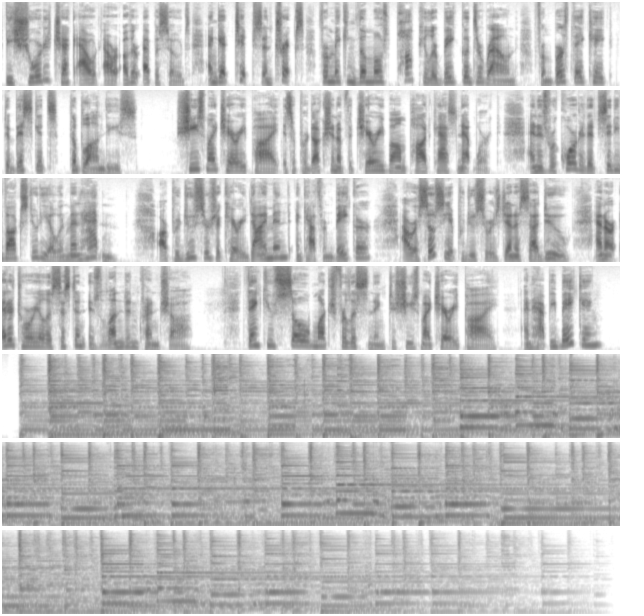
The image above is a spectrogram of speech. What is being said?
Be sure to check out our other episodes and get tips and tricks for making the most popular baked goods around, from birthday cake to biscuits to blondies. She's My Cherry Pie is a production of the Cherry Bombe Podcast Network and is recorded at City Vox Studio in Manhattan. Our producers are Kerry Diamond and Catherine Baker. Our associate producer is Jenna Sadhu, and our editorial assistant is London Crenshaw. Thank you so much for listening to She's My Cherry Pie, and happy baking!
